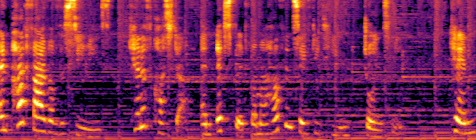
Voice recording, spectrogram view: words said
In part 5 of the series, Kenneth Costa, an expert from our health and safety team, joins me. Ken,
